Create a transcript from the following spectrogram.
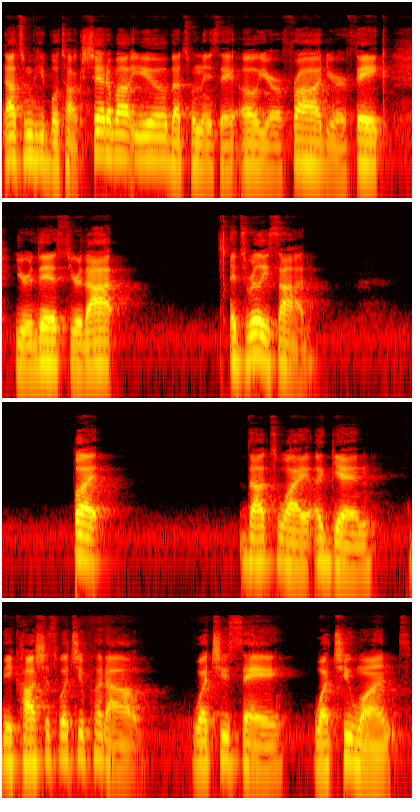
That's when people talk shit about you. That's when they say, oh, you're a fraud, you're a fake, you're this, you're that. It's really sad. But that's why, again, be cautious what you put out, what you say, what you want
